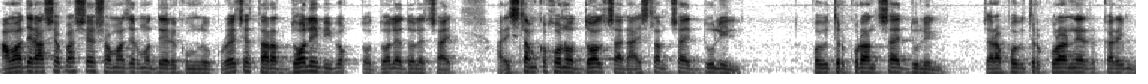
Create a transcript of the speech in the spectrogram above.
আমাদের আশেপাশে সমাজের মধ্যে এরকম লোক রয়েছে, তারা দলে বিভক্ত, দলে দলে চায়। আর ইসলাম কখনও দল চায় না, ইসলাম চায় দলিল। পবিত্র কোরআন চায় দলিল। যারা পবিত্র কোরআনের কারিম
